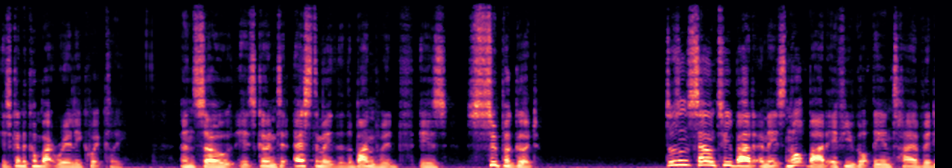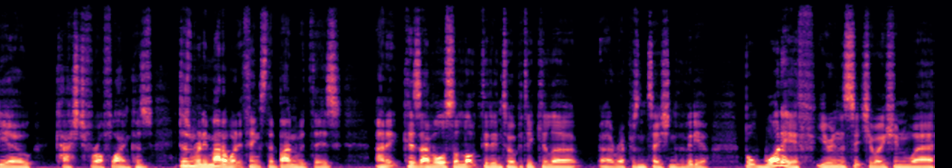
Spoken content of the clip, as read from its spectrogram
it's going to come back really quickly. And so it's going to estimate that the bandwidth is super good. Doesn't sound too bad, and it's not bad if you've got the entire video cached for offline, because it doesn't really matter what it thinks the bandwidth is, and it because I've also locked it into a particular uh, representation of the video. But what if you're in the situation where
